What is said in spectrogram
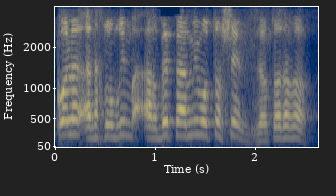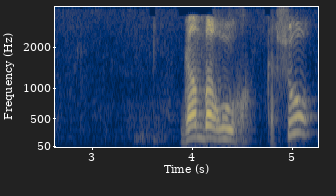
כל, אנחנו אומרים הרבה פעמים אותו שם, זה אותו דבר. גם ברוך קשור,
